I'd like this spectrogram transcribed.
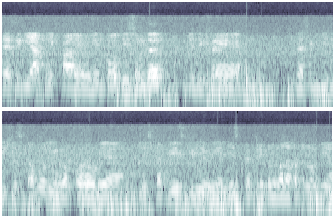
जैसे कि आप देख पा रहे होंगे बहुत ही सुंदर ये दिख रहे हैं। जैसे कि ये देखिए इसका वॉल्यूम रॉपर हो गया ये इसका बेस भी हो गया ये इसका ट्रिपल वाला बटन हो गया।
